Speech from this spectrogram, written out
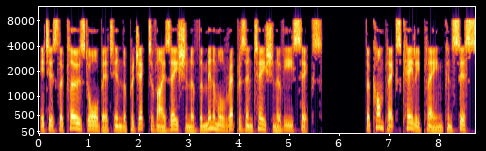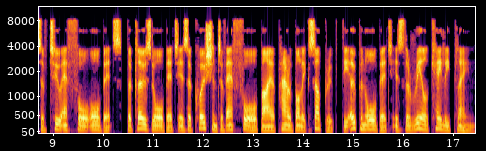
It is the closed orbit in the projectivization of the minimal representation of E6. The complex Cayley plane consists of two F4 orbits, the closed orbit is a quotient of F4 by a parabolic subgroup, the open orbit is the real Cayley plane.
